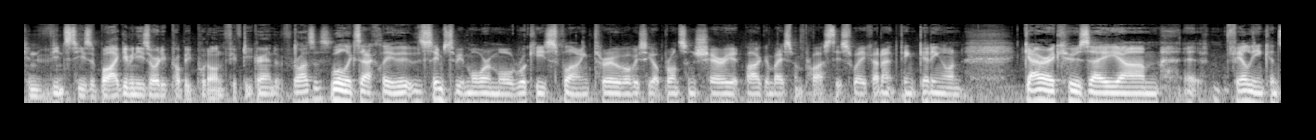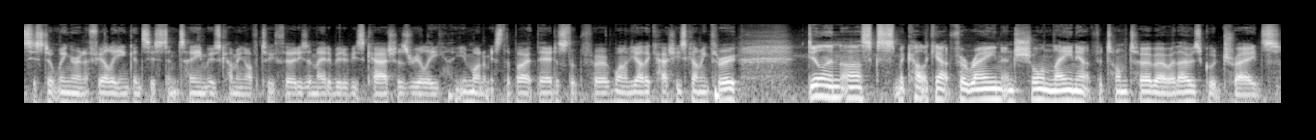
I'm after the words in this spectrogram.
convinced he's a buy, given he's already probably put on 50 grand of rises? Well, exactly. There seems to be more and more rookies flowing through. We've Obviously, got Bronson Xerri at bargain basement price this week. I don't think getting on Garrick, who's a, um, a fairly inconsistent winger and a fairly inconsistent team who's coming off 230s and made a bit of his cash, is really, you might have missed the boat there. Just look for one of the other cashies coming through. Dylan asks McCulloch out for Rein and Shaun Lane out for Tom Turbo. Are those good trades?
